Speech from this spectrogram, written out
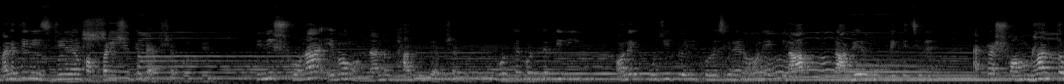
মানে তিনি ইস্ট ইন্ডিয়া কোম্পানির সঙ্গে ব্যবসা করতেন। তিনি সোনা এবং অন্যান্য ধাতুর ব্যবসা করতেন। করতে করতে তিনি অনেক পুঁজি তৈরি করেছিলেন অনেক লাভ লাভের মুখ দেখেছিলেন। একটা সম্ভ্রান্ত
